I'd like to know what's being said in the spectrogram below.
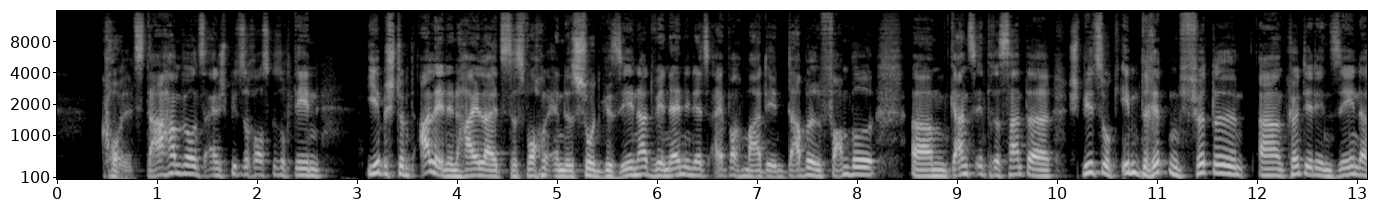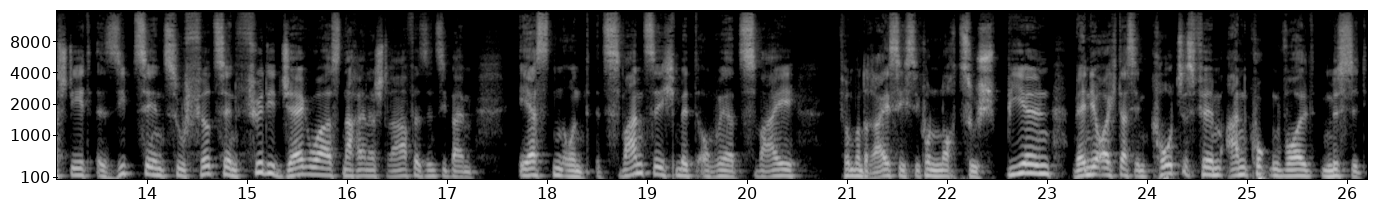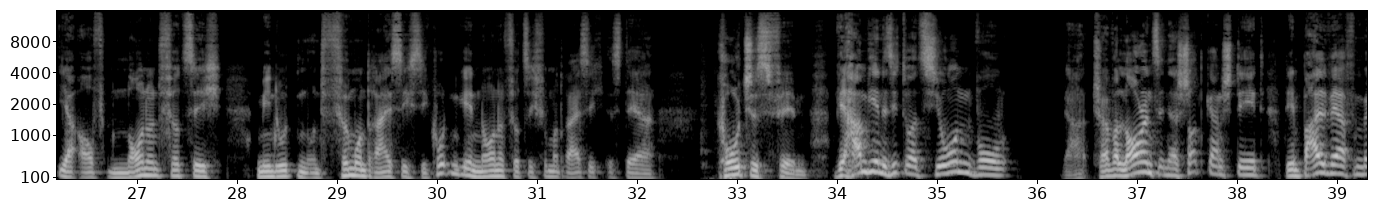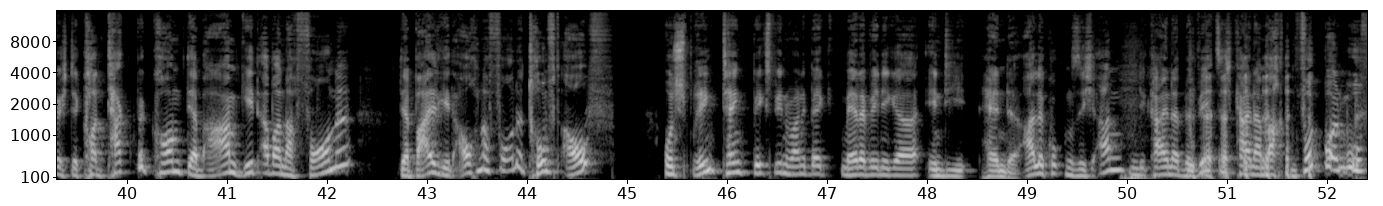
Colts. Da haben wir uns einen Spielzug rausgesucht, den ihr bestimmt alle in den Highlights des Wochenendes schon gesehen habt. Wir nennen ihn jetzt einfach mal den Double Fumble. Ähm, ganz interessanter Spielzug im dritten Viertel. Äh, könnt ihr den sehen? Da steht 17 zu 14 für die Jaguars. Nach einer Strafe sind sie beim ersten und 20 mit ungefähr zwei 35 Sekunden noch zu spielen. Wenn ihr euch das im Coaches-Film angucken wollt, müsstet ihr auf 49 Minuten und 35 Sekunden gehen. 49, 35 ist der Coaches-Film. Wir haben hier eine Situation, wo ja, Trevor Lawrence in der Shotgun steht, den Ball werfen möchte, Kontakt bekommt, der Arm geht aber nach vorne, der Ball geht auch nach vorne, trumpft auf und springt Tank Bixby, ein Running Back, mehr oder weniger in die Hände. Alle gucken sich an, keiner bewegt sich, keiner macht einen Football-Move.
